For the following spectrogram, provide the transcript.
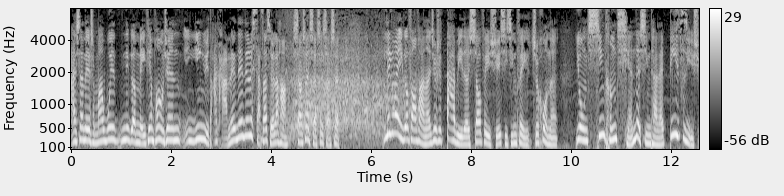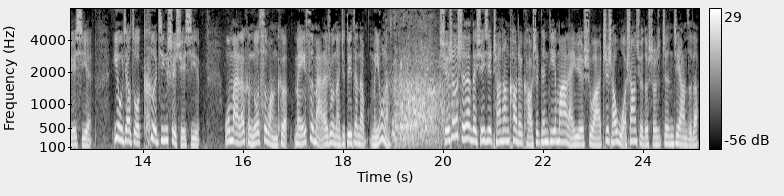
啊，像那什么微那个每天朋友圈英语打卡，那那那都洒洒水了哈，小事小事小事。另外一个方法呢，就是大笔的消费学习经费之后呢，用心疼钱的心态来逼自己学习，又叫做氪金式学习。我买了很多次网课，每一次买了之后呢，就堆在那没用了。学生时代的学习常常靠着考试跟爹妈来约束啊，至少我上学的时候是真这样子的。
